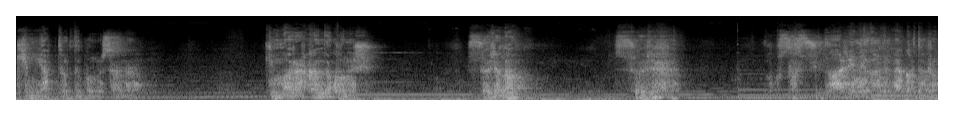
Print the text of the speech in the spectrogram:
Kim yaptırdı bunu sana? Kim var arkanda konuş. Söyle lan. Söyle. Yoksa sülaleni önüme katarım.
